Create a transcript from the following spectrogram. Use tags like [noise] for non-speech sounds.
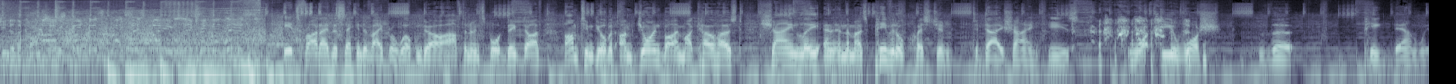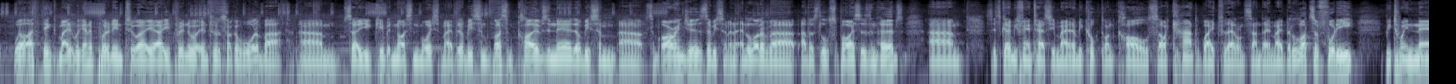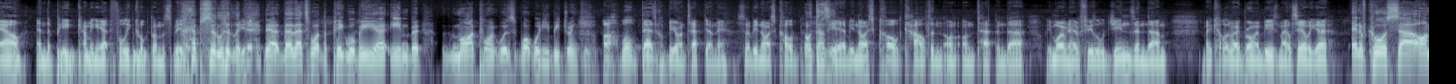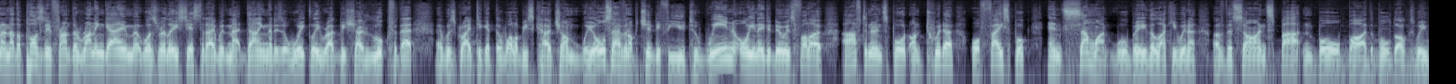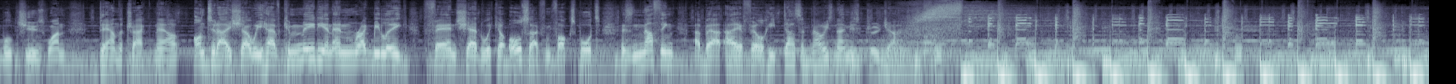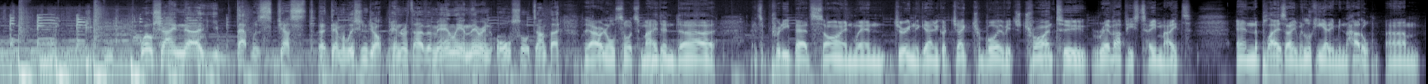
gets into the contest. Goodness me, listen to this! It's Friday, the 2nd of April. Welcome to our afternoon sport deep dive. I'm Tim Gilbert. I'm joined by my co host, Shane Lee. And, and the most pivotal question today, Shane, is [laughs] what do you wash the pig down with? Well, I think, mate, we're going to put it into a. Uh, you put it into a, into it's like a water bath. Um, so you keep it nice and moist, mate. But there'll be some nice some cloves in there. There'll be some uh, some oranges. There'll be some and a lot of uh, other little spices and herbs. Um, so it's going to be fantastic, mate. It'll be cooked on coals. So I can't wait for that on Sunday, mate. But lots of footy between now and the pig coming out fully cooked on the spit. [laughs] Absolutely. Yeah. Now, tha- that's what the pig will be uh, in. But my point was, what will you be drinking? Oh well, Dad's got beer on tap down there, so it'll be a nice cold. Oh, does he? Yeah, it'll be a nice cold Carlton on, on tap, and uh, we might even have a few little gins and um, maybe a couple of O'Brien beers, mate. We'll see how we go. And of course, uh, on another positive front, the running game was released yesterday with Matt Dunning. That is a weekly rugby show. Look for that. It was great to get the Wallabies coach on. We also have an opportunity for you to win. All you need to do is follow Afternoon Sport on Twitter or Facebook, and someone will be the lucky winner of the signed Spartan ball by the Bulldogs. We will choose one down the track. Now, on today's show, we have comedian and rugby league fan Shad Wicker, also from Fox Sports. There's nothing about AFL he doesn't know. His name is Drew Jones. Well, Shane, uh, you, that was just a demolition job, Penrith over Manly, and they're in all sorts, aren't they? They are in all sorts, mate, and uh, it's a pretty bad sign when during the game you've got Jake Trbojevic trying to rev up his teammates, and the players aren't even looking at him in the huddle. Um,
